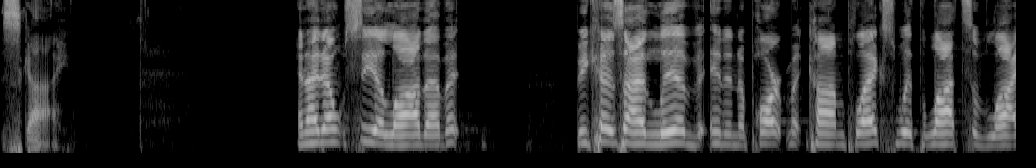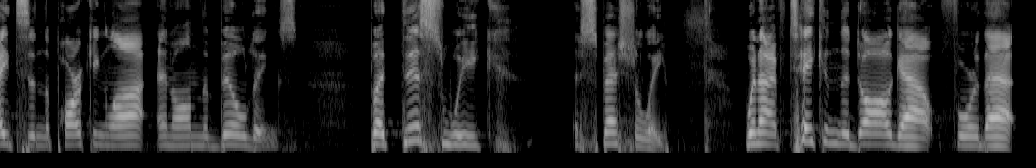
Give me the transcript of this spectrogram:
sky. And I don't see a lot of it because I live in an apartment complex with lots of lights in the parking lot and on the buildings. But this week, especially, when I've taken the dog out for that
